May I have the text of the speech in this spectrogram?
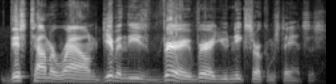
this time around, given these very, very unique circumstances?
